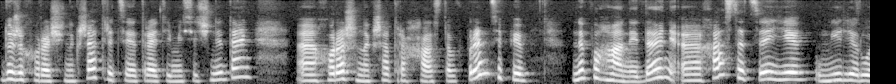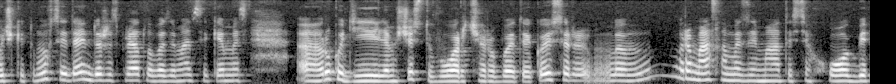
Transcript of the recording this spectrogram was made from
Дуже хороші накшатри, це є третій місячний день. Е, Хороша накшатра хаста. В принципі, непоганий день. Е, Хаста це є умілі ручки, тому в цей день дуже сприятливо займатися якимось е, рукоділлям, щось творче робити, якоюсь ремеслами займатися, хобі,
